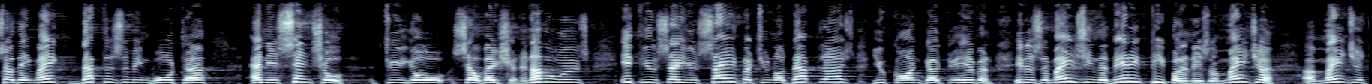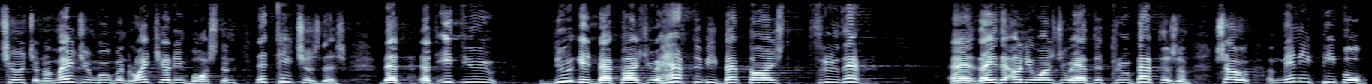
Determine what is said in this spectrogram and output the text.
So they make baptism in water an essential to your salvation. In other words, if you say you're saved but you're not baptized, you can't go to heaven. It is amazing the very people, and there's a major, a major church and a major movement right here in Boston that teaches this that, that if you do get baptized, you have to be baptized through them. Uh, they're the only ones who have the true baptism. So uh, many people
